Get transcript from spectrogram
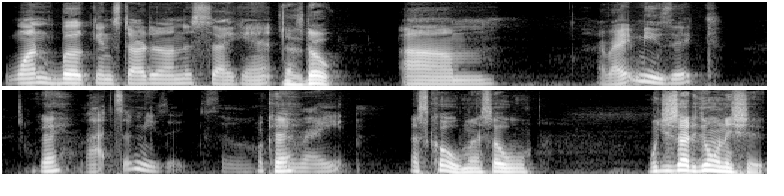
one book and started on the second. That's dope. Um, I write music. Okay. Lots of music. So Okay. I write. That's cool, man. So when you started doing this shit?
